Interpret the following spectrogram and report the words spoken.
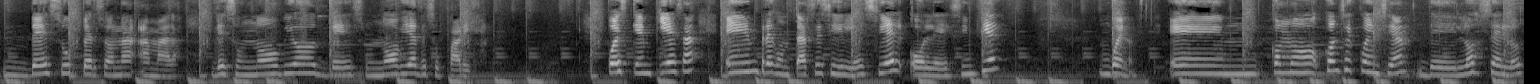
de su persona amada, de su novio, de su novia, de su pareja. Pues que empieza en preguntarse si le es fiel o le es infiel. Bueno, em, como consecuencia de los celos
